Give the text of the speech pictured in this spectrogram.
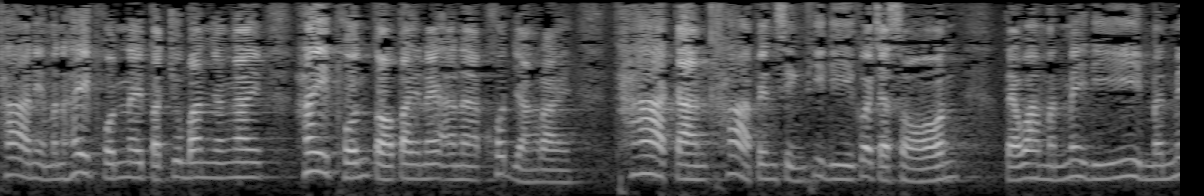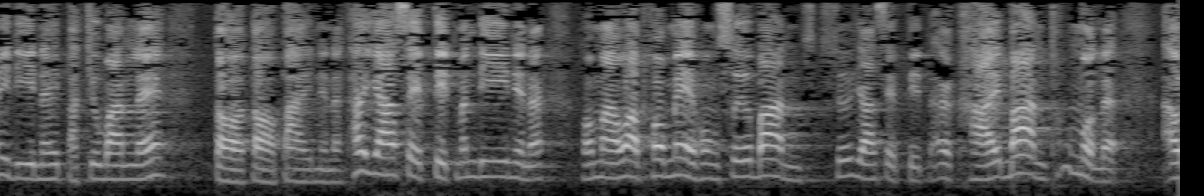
ฆ่าเนี่ยมันให้ผลในปัจจุบันยังไง ให้ผลต่อไปในอนาคตอย่างไร ถ้าการฆ่าเป็นสิ่งที่ดีก็จะสอน แต่ว่ามันไม่ดีมันไม่ดีในปัจจุบันและต่อต่อไปเนี่ยนะถ้ายาเสพติดมันดีเนี่ยนะพอมาว่าพ่อแม่คงซื้อบ้าน ซื้อยาเสพติดขายบ้านทั้งหมดแหละเอา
